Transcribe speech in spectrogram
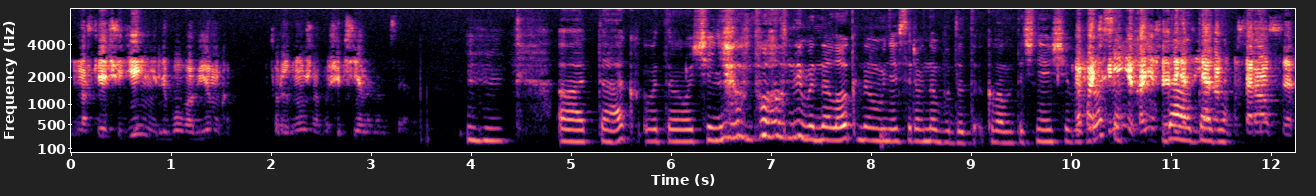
на следующий день любого объема, который нужно по фиксированным ценам. Угу. А, так, это очень полный монолог, но у меня все равно будут к вам уточняющие ну, вопросы. Конечно, конечно, да, это, да, я да. постарался,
